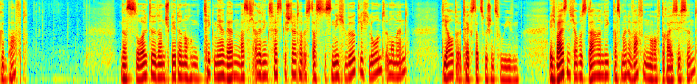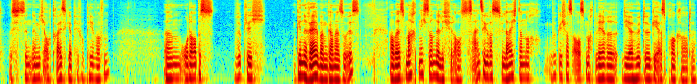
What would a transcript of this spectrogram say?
gebufft. Das sollte dann später noch ein Tick mehr werden. Was ich allerdings festgestellt habe, ist, dass es nicht wirklich lohnt im Moment, die Auto-Attacks dazwischen zu weaven. Ich weiß nicht, ob es daran liegt, dass meine Waffen nur auf 30 sind. Es sind nämlich auch 30er PvP-Waffen ähm, oder ob es wirklich generell beim Gunner so ist. Aber es macht nicht sonderlich viel aus. Das Einzige, was vielleicht dann noch wirklich was ausmacht, wäre die erhöhte GS-Prog-Rate.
